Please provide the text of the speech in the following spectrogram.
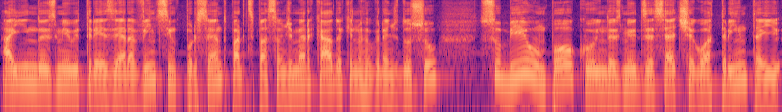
Aí em 2013 era 25% participação de mercado aqui no Rio Grande do Sul. Subiu um pouco, em 2017 chegou a 30 e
